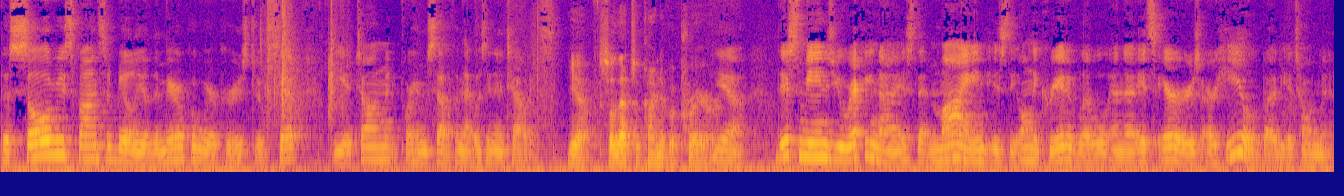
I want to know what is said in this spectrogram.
The sole responsibility of the miracle worker is to accept the atonement for himself. And that was in italics. Yeah, so that's a kind of a prayer. Yeah. This means you recognize that mind is the only creative level and that its errors are healed by the atonement.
